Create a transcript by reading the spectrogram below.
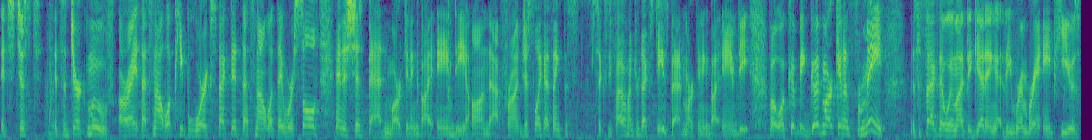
It's just, it's a jerk move, all right? That's not what people were expected. That's not what they were sold, and it's just bad marketing by AMD on that front. Just like I think the 6500 XT is bad marketing by AMD. But what could be good marketing for me is the fact that we might be getting the Rembrandt APUs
